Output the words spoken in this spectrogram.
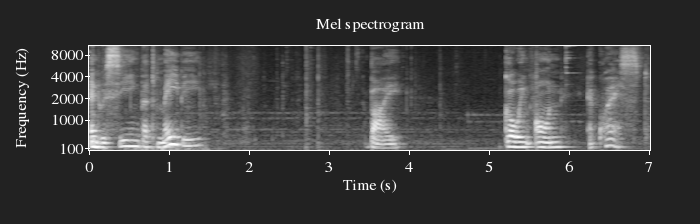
And we're seeing that maybe by going on a quest,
